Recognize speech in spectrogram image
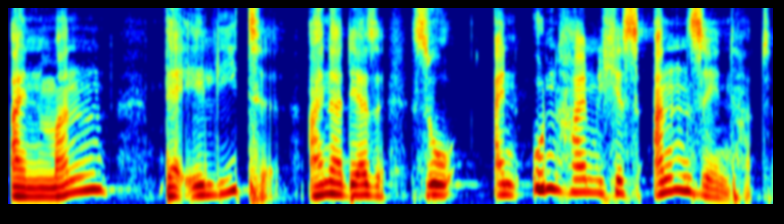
Ein Mann der Elite, einer, der so ein unheimliches Ansehen hatte.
